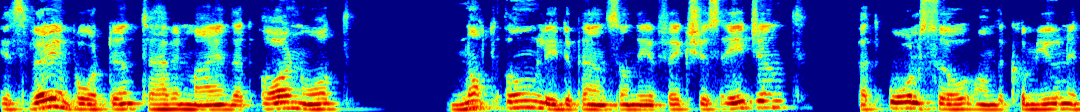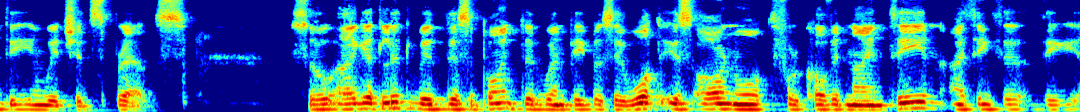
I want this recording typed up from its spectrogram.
It's very important to have in mind that R naught not only depends on the infectious agent, but also on the community in which it spreads. So I get a little bit disappointed when people say, what is R naught for COVID-19? I think the, the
